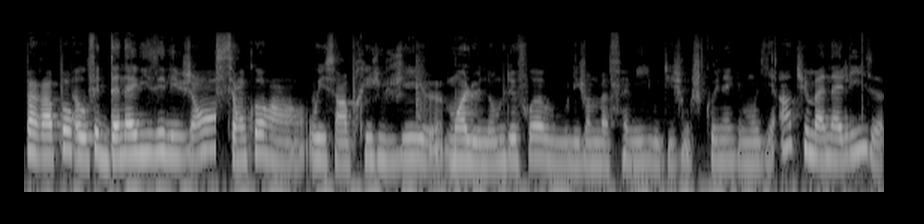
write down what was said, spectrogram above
par rapport au fait d'analyser les gens, c'est encore un, oui, c'est un préjugé. Euh, moi, le nombre de fois où les gens de ma famille ou des gens que je connais qui m'ont dit, ah, tu m'analyses.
